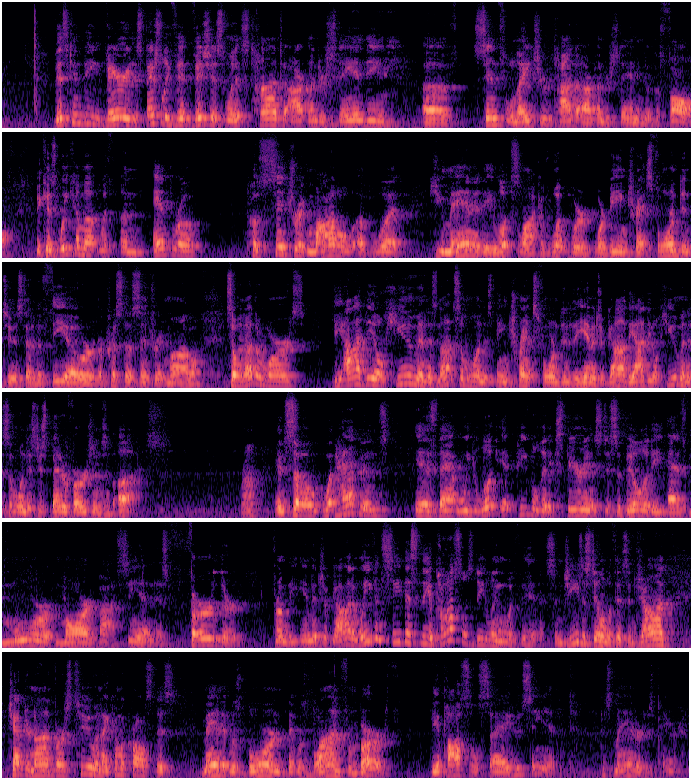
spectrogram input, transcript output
This can be very, especially vicious when it's tied to our understanding of sinful nature, tied to our understanding of the fall. Because we come up with an anthropocentric model of what humanity looks like, of what we're, we're being transformed into instead of a theo or, or Christocentric model. So, in other words, the ideal human is not someone that's being transformed into the image of God. The ideal human is someone that's just better versions of us. Right? And so, what happens is that we look at people that experience disability as more marred by sin, as further from the image of God. And we even see this, the apostles dealing with this, and Jesus dealing with this in John chapter 9, verse 2, when they come across this man that was born, that was blind from birth. The apostles say, Who sinned? This man or his parents?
